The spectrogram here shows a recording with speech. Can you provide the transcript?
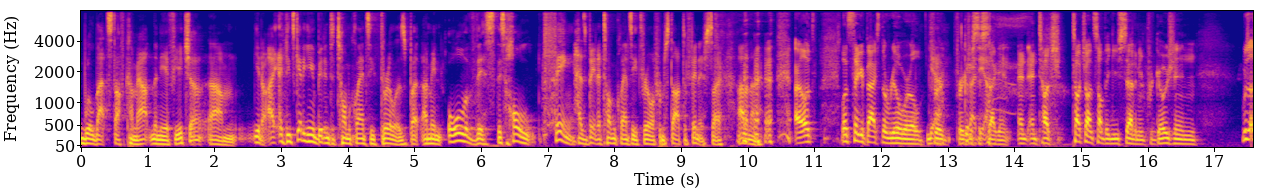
will that stuff come out in the near future? Um, you know, I, it's getting a bit into Tom Clancy thrillers, but I mean, all of this, this whole thing has been a Tom Clancy thriller from start to finish. So I don't know. all right, let's let's take it back to the real world yeah, for, for just idea. a second and, and touch touch on something you said. I mean, Prigozhin was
